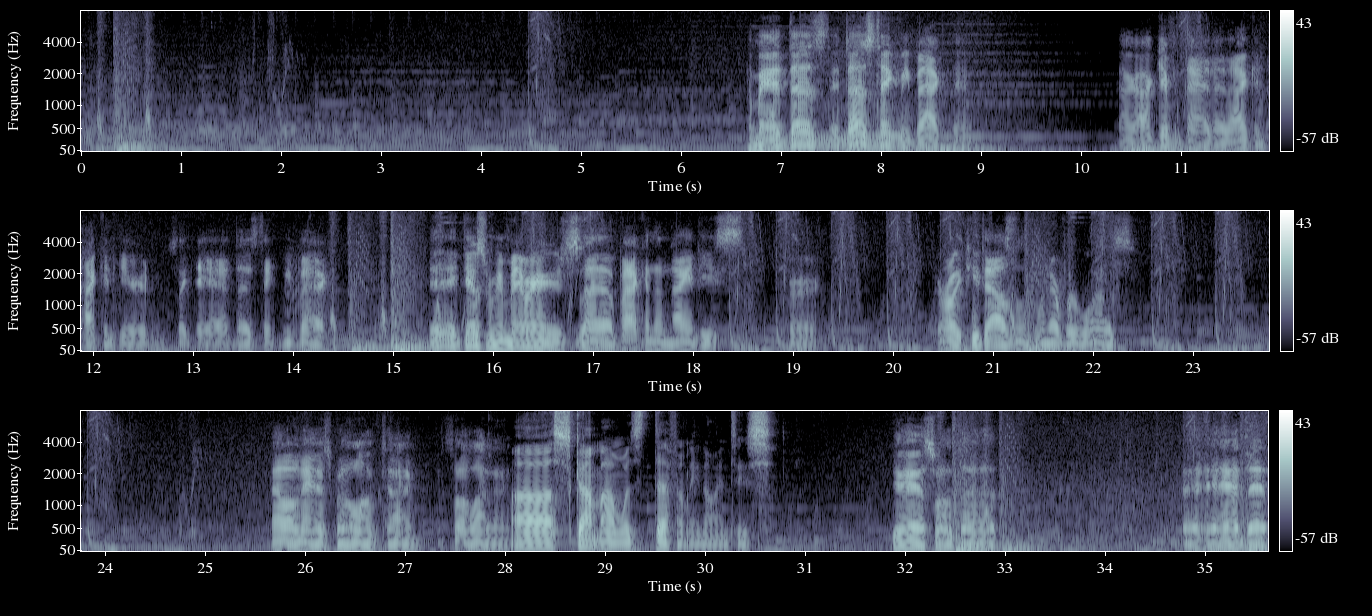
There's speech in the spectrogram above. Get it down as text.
mean, it does it does take me back though. I, I'll give it that. that I can I can hear it. It's like yeah, it does take me back. It, it gives me memories uh, back in the 90s or early 2000s, whenever it was. I don't know. It's been a long time. That's all I know. Uh, Scatman was definitely 90s. Yeah, that's what I thought. Uh, it had that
